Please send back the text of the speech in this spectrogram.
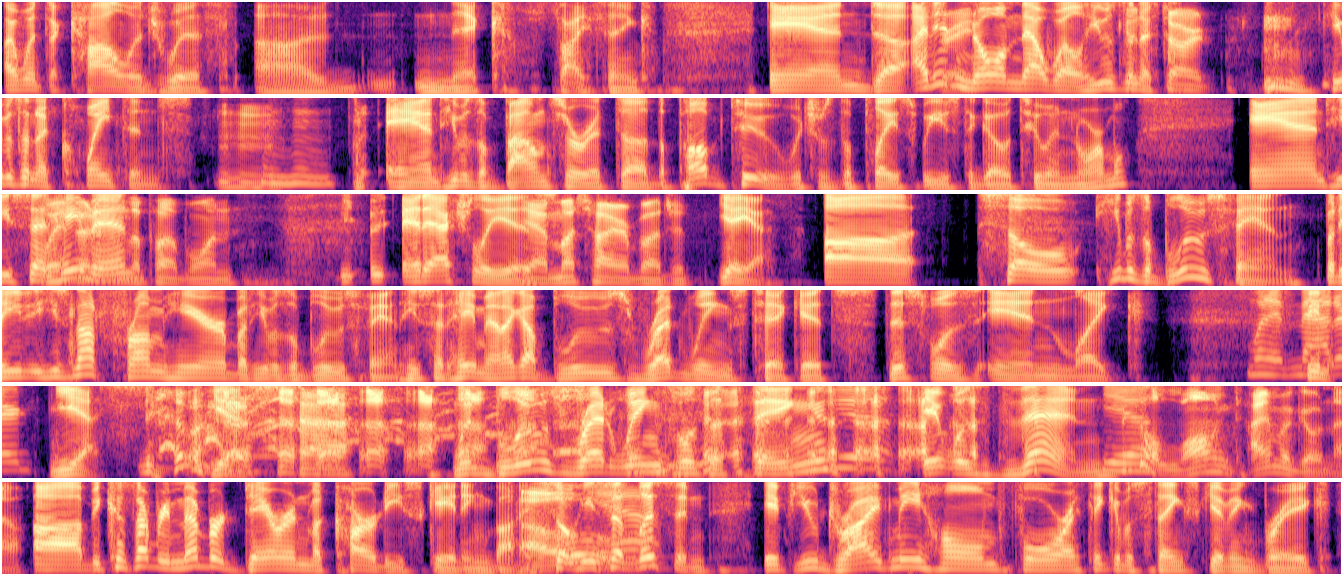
I went to college with uh, Nick, I think, and uh, I didn't Great. know him that well. He was Good an start. he was an acquaintance, and he was a bouncer at uh, the pub too, which was the place we used to go to in Normal. And he said, Way "Hey better man, than the pub one. It actually is. Yeah, much higher budget. Yeah, yeah. Uh, so he was a blues fan, but he, he's not from here, but he was a blues fan. He said, Hey, man, I got Blues Red Wings tickets. This was in like. when it mattered. Yes. Yes. when Blues Red Wings was a thing, it was then. Yeah. It's a long time ago now. Uh, because I remember Darren McCarty skating by. so he Oh. said, Yeah. Listen, if you drive me home for, I think it was Thanksgiving break,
